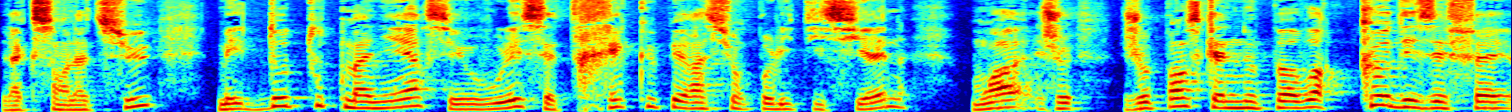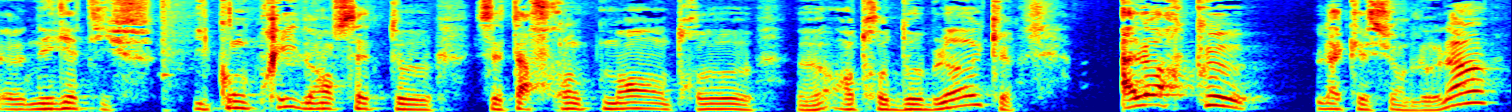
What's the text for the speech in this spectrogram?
l'accent là-dessus, mais de toute manière, si vous voulez, cette récupération politicienne, moi, je, je pense qu'elle ne peut avoir que des effets euh, négatifs, y compris dans cette, euh, cet affrontement entre, euh, entre deux blocs, alors que la question de Lola,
